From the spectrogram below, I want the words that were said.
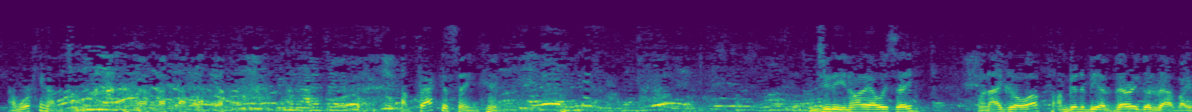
be? I'm working on it. I'm practicing. Judy, you know what I always say? When I grow up, I'm going to be a very good rabbi.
